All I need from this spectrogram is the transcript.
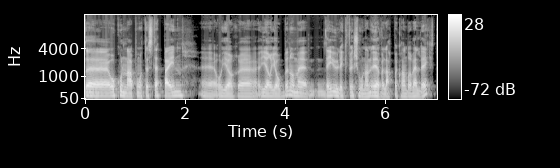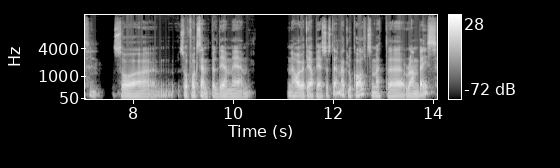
eh, og kunne på en måte steppe inn eh, og gjøre, gjøre jobben. Og med, de ulike funksjonene overlapper hverandre veldig. Mm. Så, så for eksempel det med Vi har jo et ERP-system, et lokalt, som heter Rambase.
